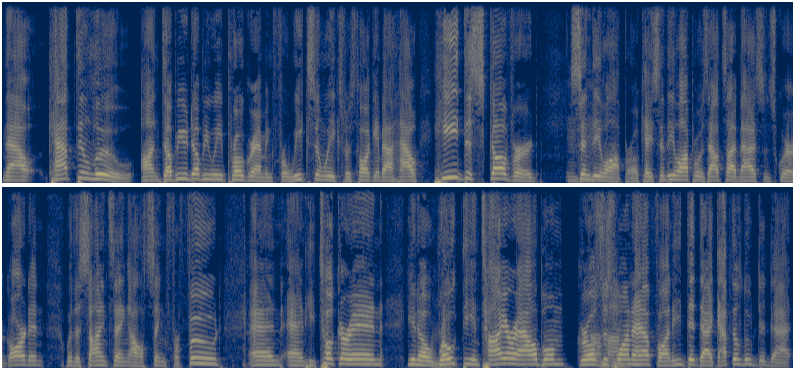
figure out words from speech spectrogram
Now, Captain Lou on WWE programming for weeks and weeks was talking about how he discovered Mm-hmm. Cyndi Lauper. Okay, Cyndi Lauper was outside Madison Square Garden with a sign saying "I'll sing for food," and and he took her in. You know, mm-hmm. wrote the entire album. Girls just uh-huh. want to have fun. He did that. Captain Lou did that.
